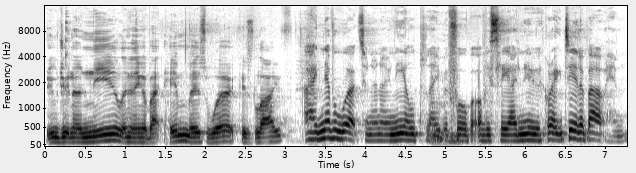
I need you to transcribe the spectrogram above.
Eugene O'Neill, anything about him, his work, his life? I'd never worked on an O'Neill play before, but obviously I knew a great deal about him.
